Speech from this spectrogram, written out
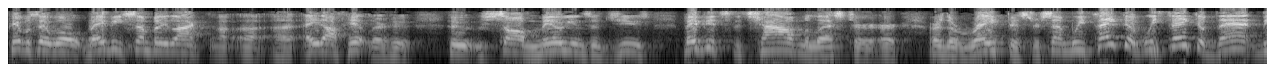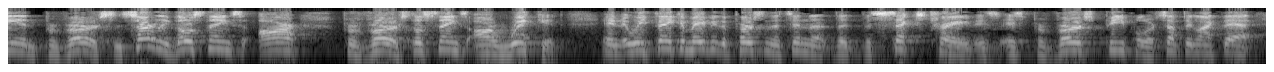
People say, well, maybe somebody like uh, uh, Adolf Hitler who, who saw millions of Jews. Maybe it's the child molester or, or the rapist or something. We think of, we think of that being perverse. And certainly those things are perverse. Those things are wicked. And we think of maybe the person that's in the, the, the sex trade is, is perverse people or something like that.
